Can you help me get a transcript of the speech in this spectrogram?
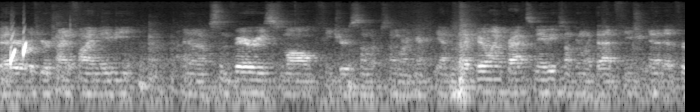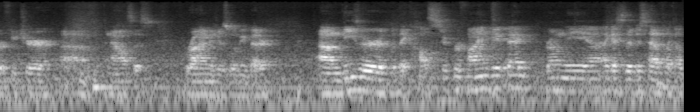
better if you're trying to find maybe I don't know some very small features somewhere somewhere in here. Yeah, like hairline cracks maybe something like that. Future uh, for future um, analysis, raw images will be better. Um, these are what they call superfine JPEG from the. Uh, I guess they just have like a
